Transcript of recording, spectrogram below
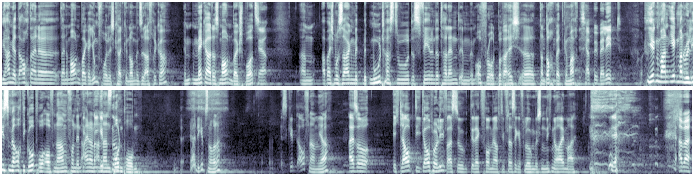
wir haben ja da auch deine, deine Mountainbiker-Jungfräulichkeit genommen in Südafrika, im Mekka des Mountainbiksports. Ja. Ähm, aber ich muss sagen, mit, mit Mut hast du das fehlende Talent im, im Offroad-Bereich äh, dann doch wettgemacht. Ich habe überlebt. Irgendwann, irgendwann releasen wir auch die GoPro-Aufnahmen von den ein oder die gibt's anderen? Bodenproben. Ja, die gibt's noch, oder? Es gibt Aufnahmen, ja. Also, ich glaube, die GoPro lief, als du direkt vor mir auf die Fresse geflogen bist und nicht nur einmal. Aber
